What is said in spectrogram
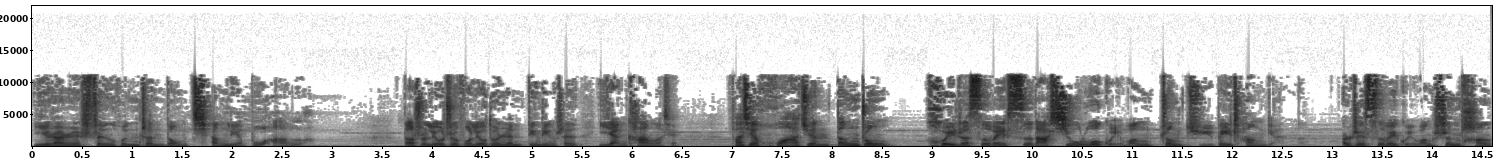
已让人神魂震动、强烈不安了。当时刘知府刘敦仁定定神，一眼看过去，发现画卷当中绘着四位四大修罗鬼王正举杯畅饮呢。而这四位鬼王身旁，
